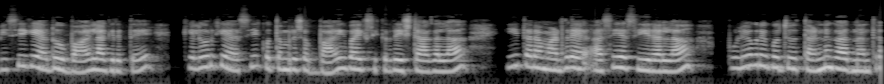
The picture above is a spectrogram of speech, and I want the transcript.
ಬಿಸಿಗೆ ಅದು ಬಾಯ್ಲ್ ಆಗಿರುತ್ತೆ. ಕೆಲವ್ರಿಗೆ ಹಸಿ ಕೊತ್ತಂಬರಿ ಸೊಪ್ಪು ಬಾಯಿಗೆ ಬಾಯಿಗೆ ಸಿಕ್ಕಿದ್ರೆ ಇಷ್ಟ ಆಗಲ್ಲ. ಈ ಥರ ಮಾಡಿದ್ರೆ ಹಸಿ ಹಸಿ ಇರಲ್ಲ. ಪುಳಿಯೋಗರೆ ಗೊಜ್ಜು ತಣ್ಣಗಾದ ನಂತರ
